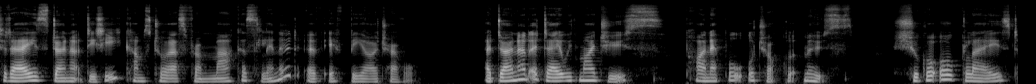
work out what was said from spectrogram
Today's donut ditty comes to us from Marcus Leonard of FBI Travel. A donut a day with my juice, pineapple or chocolate mousse. Sugar or glazed,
